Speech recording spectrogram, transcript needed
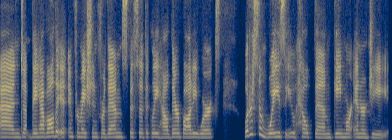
and uh, they have all the information for them specifically how their body works, what are some ways that you help them gain more energy?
